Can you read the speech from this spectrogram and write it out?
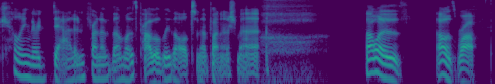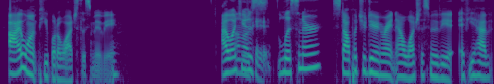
killing their dad in front of them was probably the ultimate punishment. That was that was rough. I want people to watch this movie. I want I'm you to, okay. s- listener, stop what you're doing right now. Watch this movie. If you have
